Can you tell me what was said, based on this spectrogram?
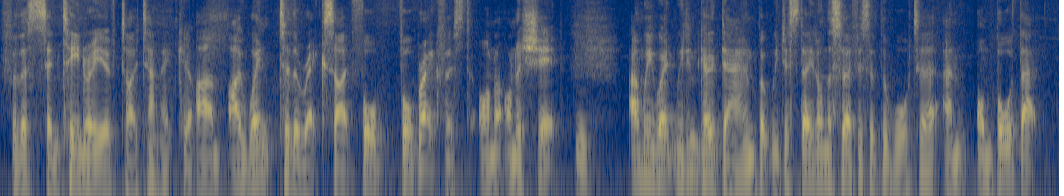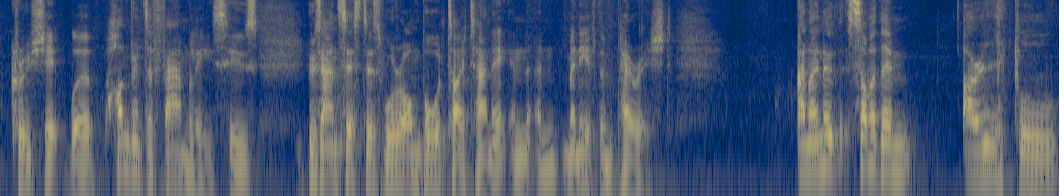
for the centenary of Titanic, yep. um, I went to the wreck site for, for breakfast on, on a ship. Mm. And we went, we didn't go down, but we just stayed on the surface of the water. And on board that cruise ship were hundreds of families whose whose ancestors were on board Titanic and, and many of them perished. And I know that some of them are a little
